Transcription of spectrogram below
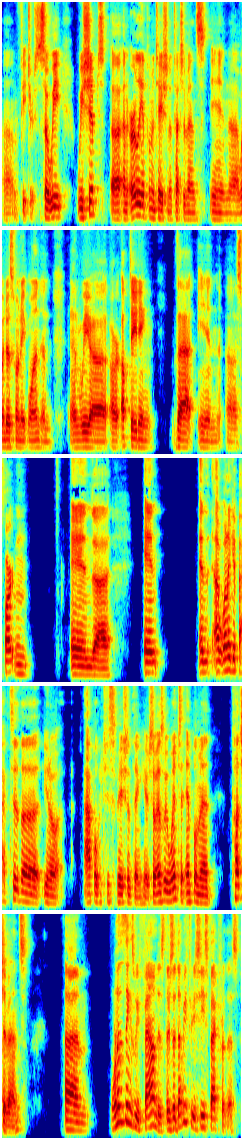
um, features. So we, we shipped, uh, an early implementation of touch events in, uh, Windows Phone 8.1 and, and we, uh, are updating that in, uh, Spartan and, and, and I want to get back to the, you know, Apple participation thing here. So as we went to implement touch events, um, one of the things we found is there's a W3C spec for this,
